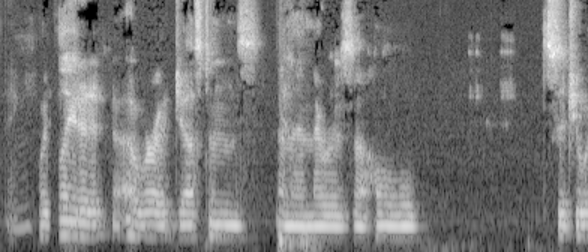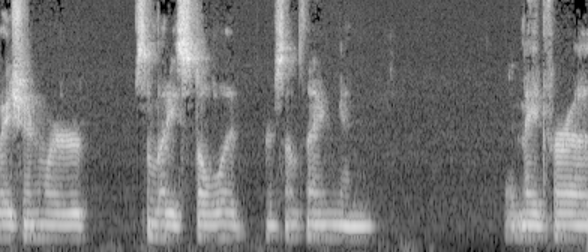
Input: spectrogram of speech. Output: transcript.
thing. We played it over at Justin's, and then there was a whole situation where somebody stole it or something, and it made for a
